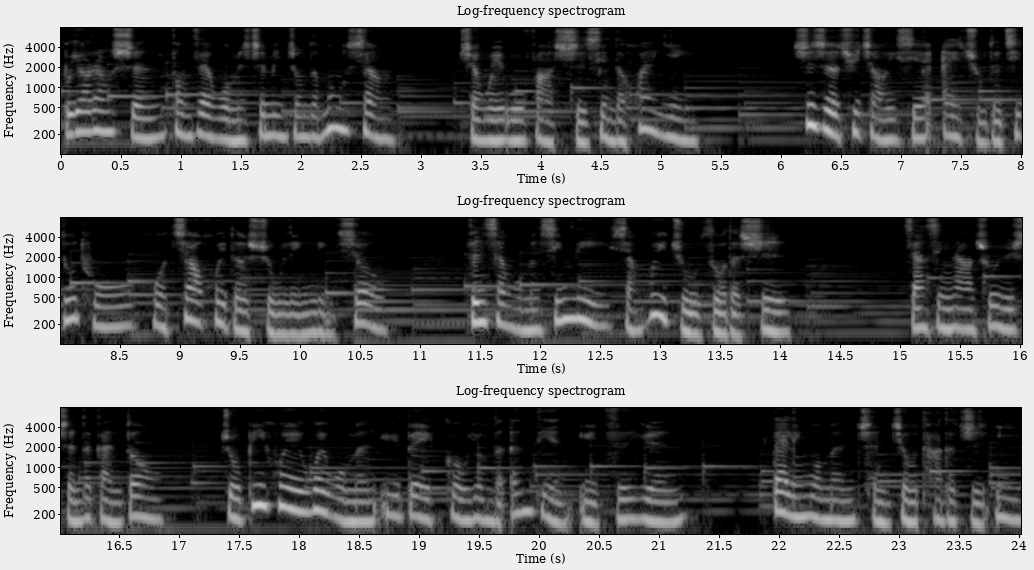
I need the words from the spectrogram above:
不要让神放在我们生命中的梦想成为无法实现的幻影。试着去找一些爱主的基督徒或教会的属灵领袖，分享我们心里想为主做的事。相信那出于神的感动，主必会为我们预备够用的恩典与资源，带领我们成就他的旨意。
